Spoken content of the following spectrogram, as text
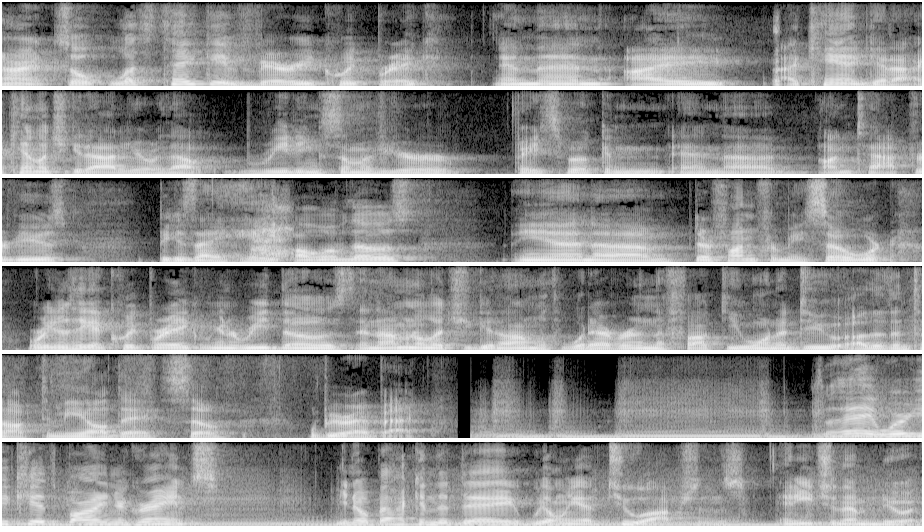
All right, so let's take a very quick break, and then I I can't get out. I can't let you get out of here without reading some of your Facebook and and uh, Untappd reviews because I hate all of those and um, they're fun for me. So we're we're gonna take a quick break. We're gonna read those, and I'm gonna let you get on with whatever in the fuck you want to do other than talk to me all day. So we'll be right back. So hey, where are you kids buying your grains? You know, back in the day, we only had two options, and each of them knew it.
